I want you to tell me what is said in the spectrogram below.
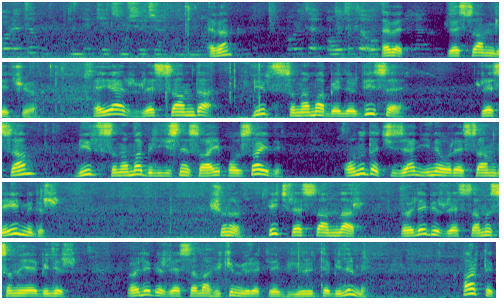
Orada ne geçmiş hocam? Efendim? Orada, orada da o Evet, ressam geçiyor. Eğer ressamda bir sınama belirdiyse, ressam bir sınama bilgisine sahip olsaydı, onu da çizen yine o ressam değil midir? Şunu, hiç ressamlar öyle bir ressamı sınayabilir, öyle bir ressama hüküm yürüte- yürütebilir mi? Artık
